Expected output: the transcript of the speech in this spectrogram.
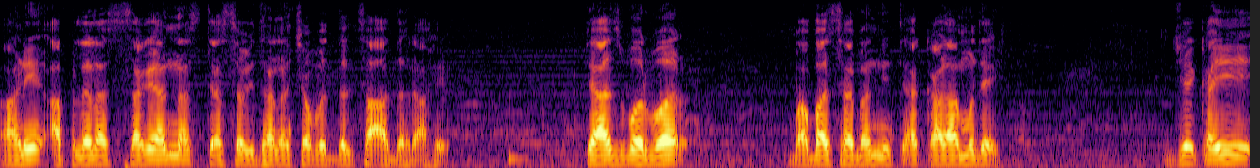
आणि आपल्याला सगळ्यांनाच त्या संविधानाच्या बद्दलचा आदर आहे. त्याचबरोबर बाबासाहेबांनी त्या काळामध्ये जे काही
